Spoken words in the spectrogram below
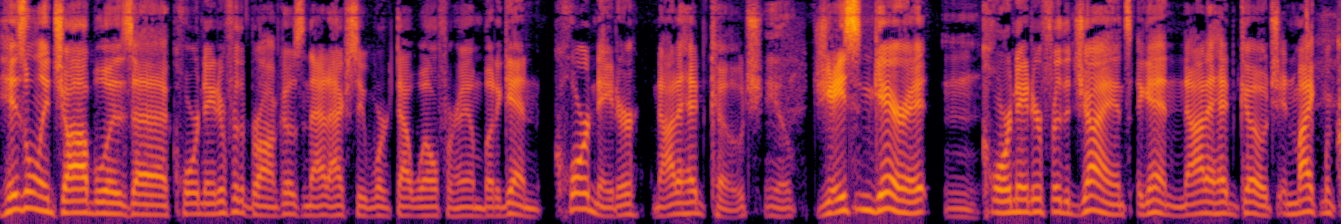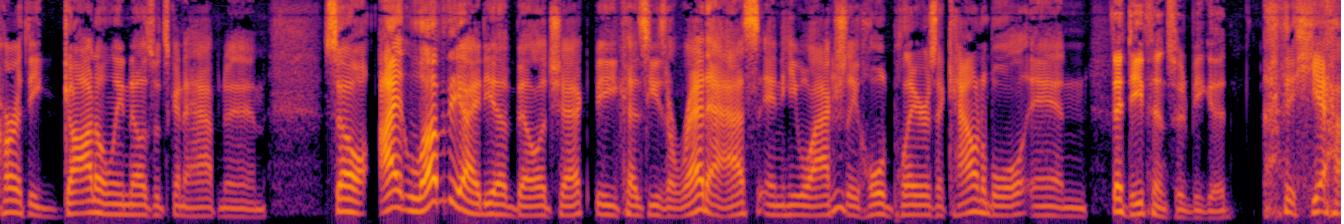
his only job was uh, coordinator for the Broncos, and that actually worked out well for him. But again, coordinator, not a head coach. Yep. Jason Garrett, Mm. coordinator for the Giants, again, not a head coach. And Mike McCarthy, God only knows what's going to happen to him. So I love the idea of Belichick because he's a red ass and he will Mm. actually hold players accountable and That defense would be good. yeah,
